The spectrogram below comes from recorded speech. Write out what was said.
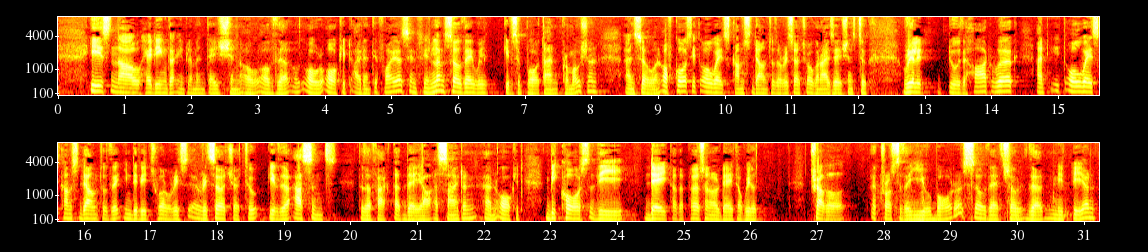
is now heading the implementation of, of the ORCID identifiers in Finland, so they will give support and promotion and so on. Of course, it always comes down to the research organizations to really do the hard work, and it always comes down to the individual res researcher to give the assent to the fact that they are assigned an, an ORCID because the data, the personal data, will travel across the EU borders, so that so there need be an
